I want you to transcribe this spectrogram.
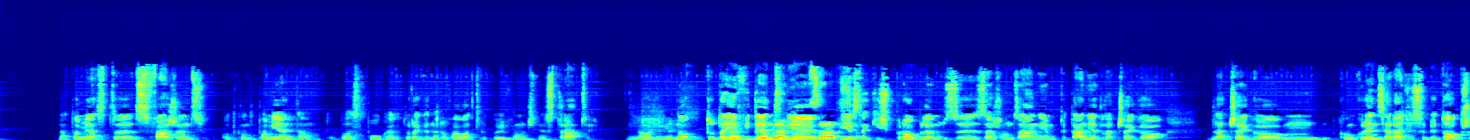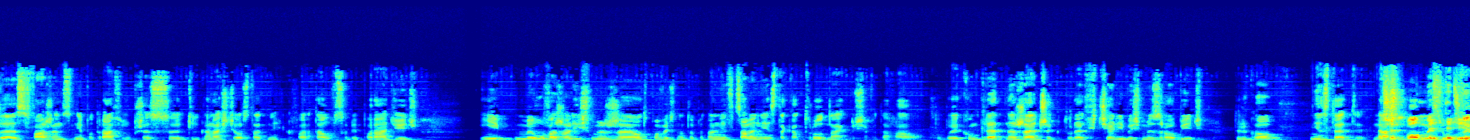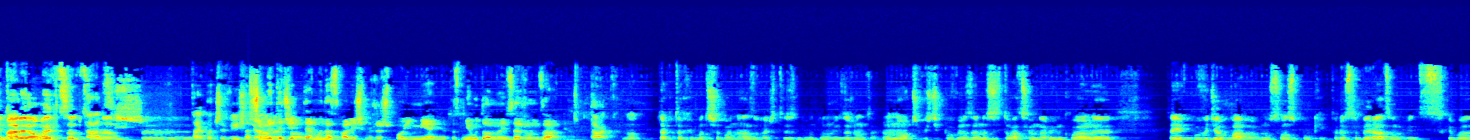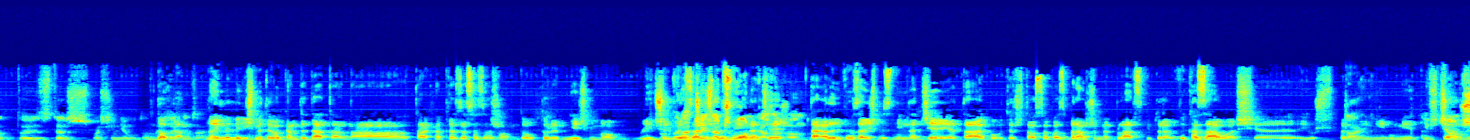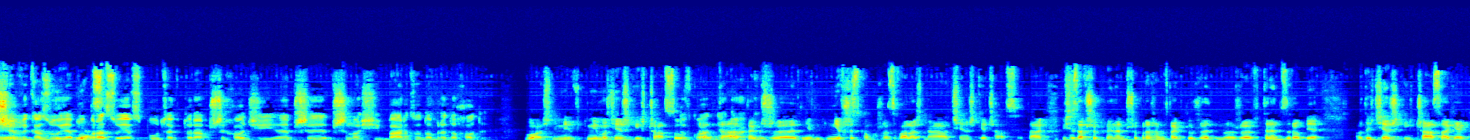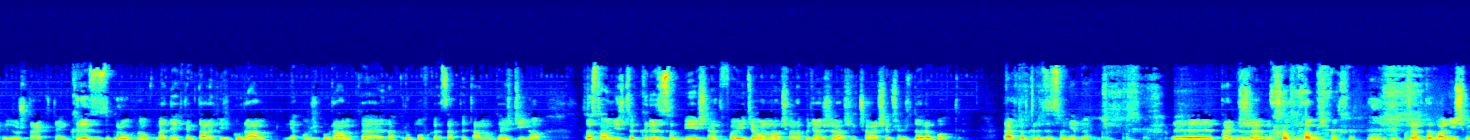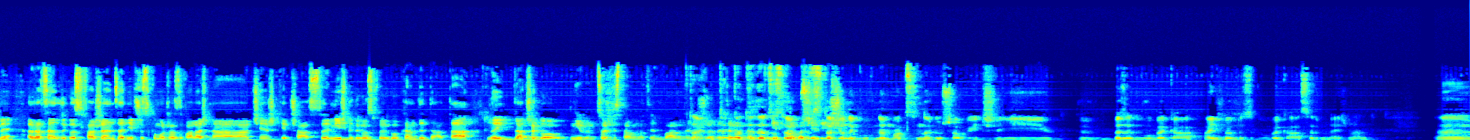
Natomiast e, Swarzędz, odkąd pamiętam, to była spółka, która generowała tylko i wyłącznie straty. No, oni mieli... No tutaj Tak, ewidentnie jest jakiś problem z zarządzaniem. Pytanie, dlaczego, dlaczego mm, konkurencja radzi sobie dobrze, Swarzędz nie potrafił przez kilkanaście ostatnich kwartałów sobie poradzić. I my uważaliśmy, że odpowiedź na to pytanie wcale nie jest taka trudna, jakby się wydawało. To były konkretne rzeczy, które chcielibyśmy zrobić, tylko niestety nasz Znaczy, pomysł my tydzień- wymagał my, co, co akceptacji. nasz, e, Tak, oczywiście. Znaczy my tydzień to- temu nazwaliśmy rzecz po imieniu, to jest nieudolność zarządzania. Tak, No tak to chyba trzeba nazwać, to jest nieudolność zarządzania. No oczywiście powiązane z sytuacją na rynku, ale tak jak powiedział Paweł, no są spółki, które sobie radzą, więc chyba to jest też właśnie nieudolne Dobra, no i my mieliśmy tego kandydata na, tak, na prezesa zarządu, który mieliśmy, liczy, No, raczej na wiązaliśmy z nim członka nadzieję, zarządu. tak, ale wiązaliśmy z nim nadzieję, tak, bo był też ta osoba z branży meblarskiej, która wykazała się już pewnymi I umiejętnościami. wciąż się wykazuje, bo Jasne. pracuje w spółce, która przychodzi, e, przy, przynosi bardzo dobre dochody. Właśnie, mi- mimo ciężkich czasów, Dokładnie prawda? tak. Także nie, nie wszystko można zwalać na ciężkie czasy, tak? Mi się zawsze przypominam, przepraszam, że tak że, że w trend zrobię o tych ciężkich czasach, jak już tak ten kryzys gruchnął w mediach i tak dalej, jakieś góral, jakąś góralkę na krupówkach zapytano, Gaździno, co sądzisz, czy kryzys odbije się na twojej działalności? Ona powiedziała, że raczej trzeba się wziąć do roboty. Tak, to kryzysu nie będzie. Yy, także, no dobrze, żartowaliśmy. A wracając do tego swarzędza, nie wszystko można zwalać na ciężkie czasy. Mieliśmy tego swojego kandydata. No i dlaczego, nie wiem, co się stało na tym walnym, Tak, że my ten tego kandydat nie został przedstawiony głównemu akcjonariuszowi, czyli BZWBK, AIB BZWBK Asset Management.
